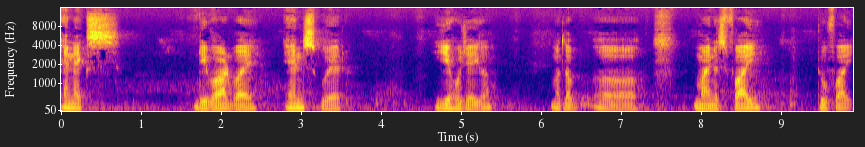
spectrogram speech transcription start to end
n x divide by n square ये हो जाएगा। मतलब माइनस फाइव टू फाइव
